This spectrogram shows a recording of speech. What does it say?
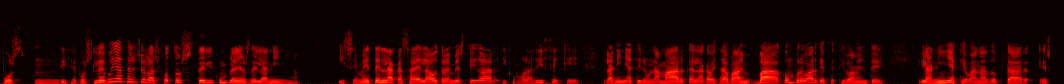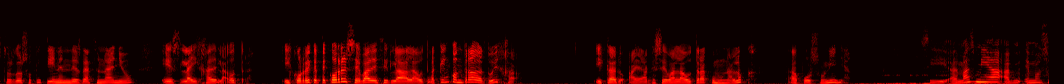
pues mmm, dice, pues le voy a hacer yo las fotos del cumpleaños de la niña y se mete en la casa de la otra a investigar y como la dice que la niña tiene una marca en la cabeza, va, va, a comprobar que efectivamente la niña que van a adoptar estos dos o que tienen desde hace un año es la hija de la otra. Y corre que te corre, se va a decirle a la otra que he encontrado a tu hija. Y claro, a que se va la otra como una loca, a por su niña. Sí, además Mía, hemos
